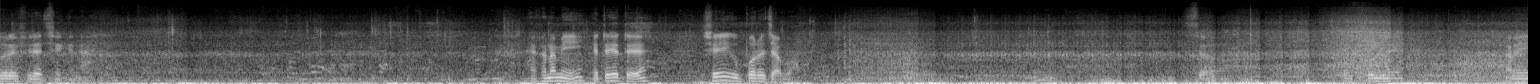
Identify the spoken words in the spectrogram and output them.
ধরে ফিরেছে কিনা। এখন আমি হেঁটে হেঁটে সেই উপরে যাব। আমি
